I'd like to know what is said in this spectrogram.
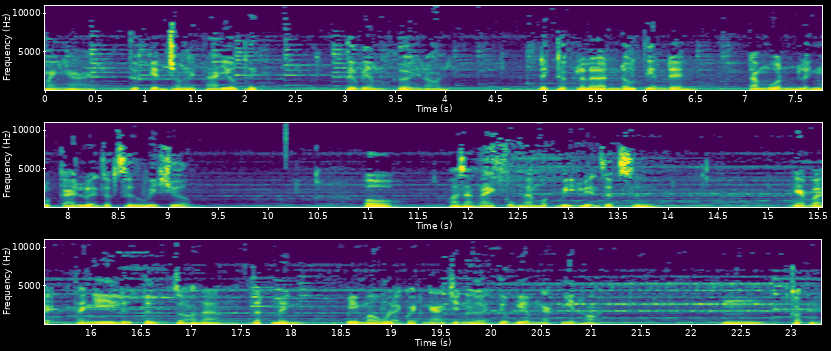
mảnh ngài Thực khiến cho người ta yêu thích. Tư viêm cười nói, Đích thực là lần đầu tiên đến. Ta muốn lĩnh một cái luyện dược sư huy chương. Ồ, Hóa ra ngài cũng là một vị luyện dược sư. Nghe vậy, Thanh y lữ tử rõ ràng Giật mình Mỹ mâu lại quét ngang trên người Tiêu viêm ngạc nhiên hỏi, Ừm, Có thể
